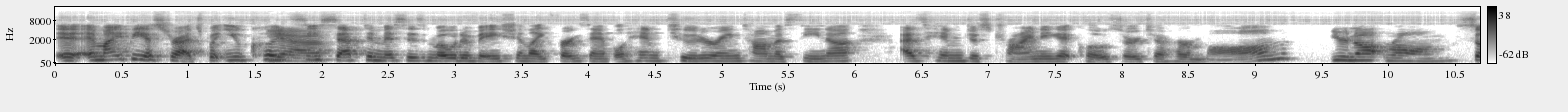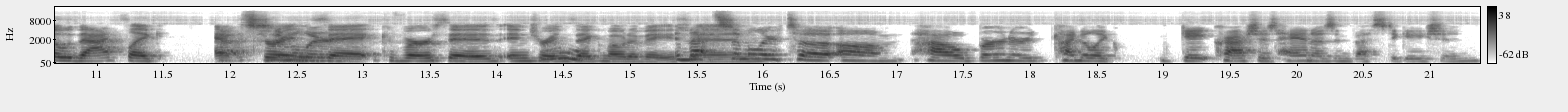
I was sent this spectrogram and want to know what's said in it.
it, it might be a stretch, but you could Yeah. see Septimus's motivation, like for example, him tutoring Thomasina as him just trying to get closer to her mom. You're not wrong. So that's like That's similar. extrinsic versus intrinsic motivation. And that's similar to um, how Bernard kind of like gate crashes Hannah's investigation.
